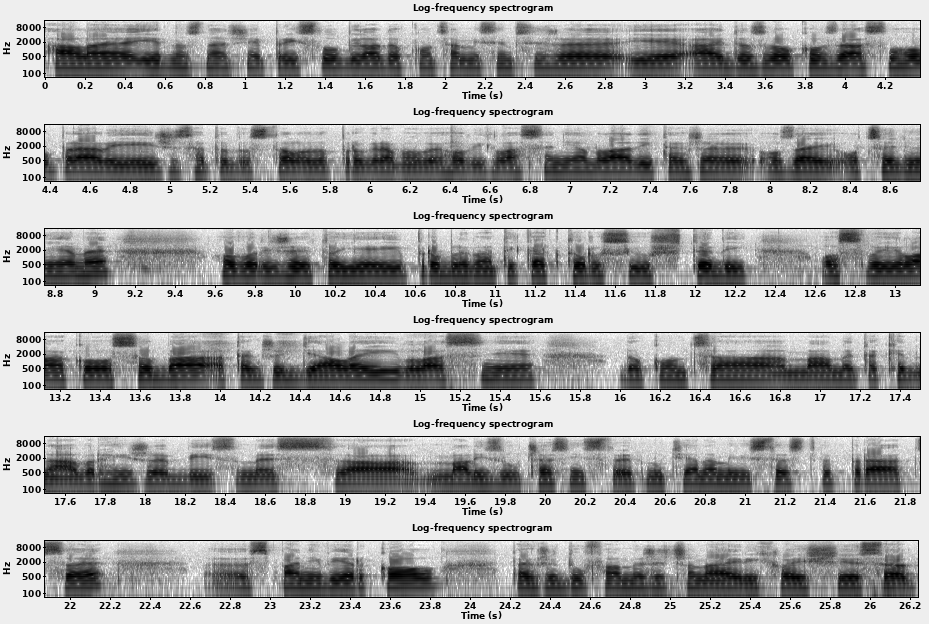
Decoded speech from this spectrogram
ale jednoznačne prislúbila, dokonca myslím si, že je aj dosť veľkou zásluhou práve jej, že sa to dostalo do programového vyhlásenia vlády, takže ozaj oceňujeme. Hovorí, že je to jej problematika, ktorú si už vtedy osvojila ako osoba. A takže ďalej vlastne Dokonca máme také návrhy, že by sme sa mali zúčastniť stretnutia na ministerstve práce s pani Vierkou, takže dúfame, že čo najrychlejšie sa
